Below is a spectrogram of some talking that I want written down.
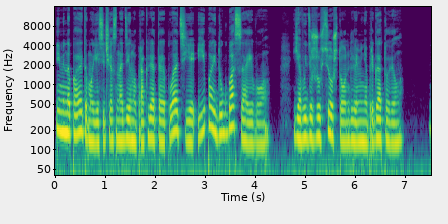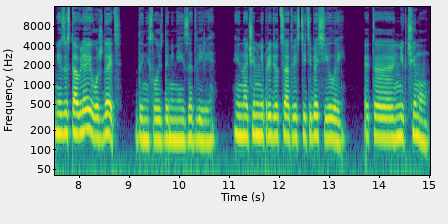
Именно поэтому я сейчас надену проклятое платье и пойду к Басаеву. Я выдержу все, что он для меня приготовил. «Не заставляй его ждать», — донеслось до меня из-за двери. «Иначе мне придется отвести тебя силой. Это ни к чему».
